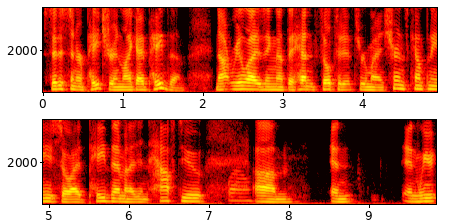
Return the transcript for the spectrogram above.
citizen or patron, like I paid them not realizing that they hadn't filtered it through my insurance company, so I'd paid them and I didn't have to. Wow. Um, and and we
